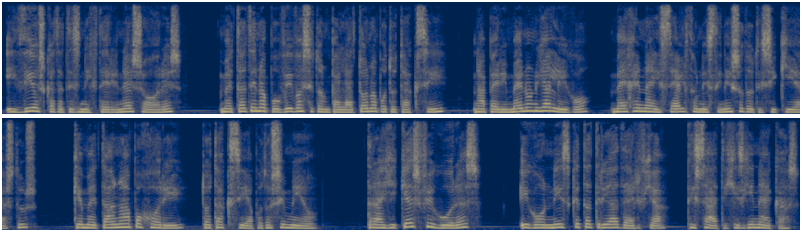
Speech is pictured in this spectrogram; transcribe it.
ιδίως κατά τις νυχτερινές ώρες, μετά την αποβίβαση των πελατών από το ταξί, να περιμένουν για λίγο μέχρι να εισέλθουν στην είσοδο της οικίας τους και μετά να αποχωρεί το ταξί από το σημείο. Τραγικές φιγούρες, οι γονείς και τα τρία αδέρφια της άτυχης γυναίκας.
